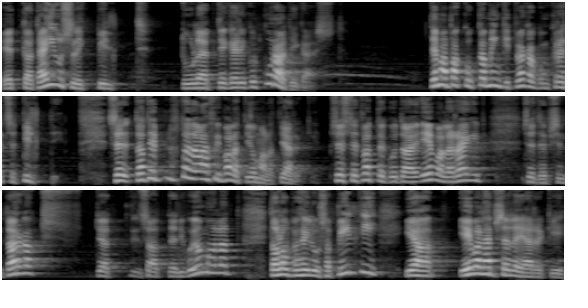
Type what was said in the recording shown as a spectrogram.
et ka täiuslik pilt tuleb tegelikult kuradi käest tema pakub ka mingit väga konkreetset pilti. see, ta teeb, noh, ta ahvib alati jumalat järgi, sest et vaata, kui ta Eevale räägib, see teeb sind targaks, tead, saate nagu jumalat, ta loob ühe ilusa pildi ja Eeva läheb selle järgi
